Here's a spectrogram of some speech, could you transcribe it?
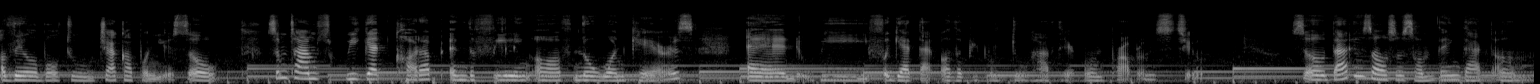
available to check up on you. So sometimes we get caught up in the feeling of no one cares and we forget that other people do have their own problems too. So that is also something that um,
